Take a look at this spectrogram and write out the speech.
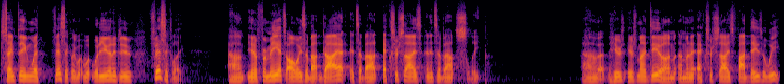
Same thing with physically. What, what are you going to do physically? Um, you know, for me, it's always about diet, it's about exercise, and it's about sleep. Uh, here's, here's my deal I'm, I'm going to exercise five days a week.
